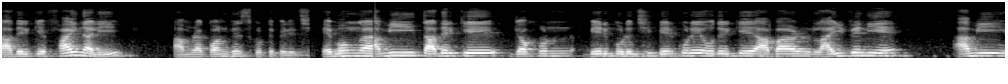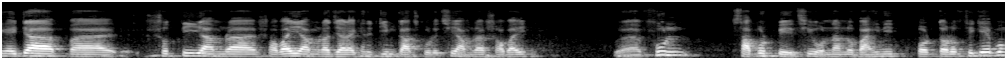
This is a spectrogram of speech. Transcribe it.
তাদেরকে ফাইনালি আমরা কনভিন্স করতে পেরেছি। এবং আমি তাদেরকে যখন বের করেছি, বের করে ওদেরকে আবার লাইভে নিয়ে, আমি এটা সত্যি আমরা সবাই, আমরা যারা এখানে টিম কাজ করেছি, আমরা সবাই ফুল সাপোর্ট পেয়েছি অন্যান্য বাহিনীর তরফ থেকে এবং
